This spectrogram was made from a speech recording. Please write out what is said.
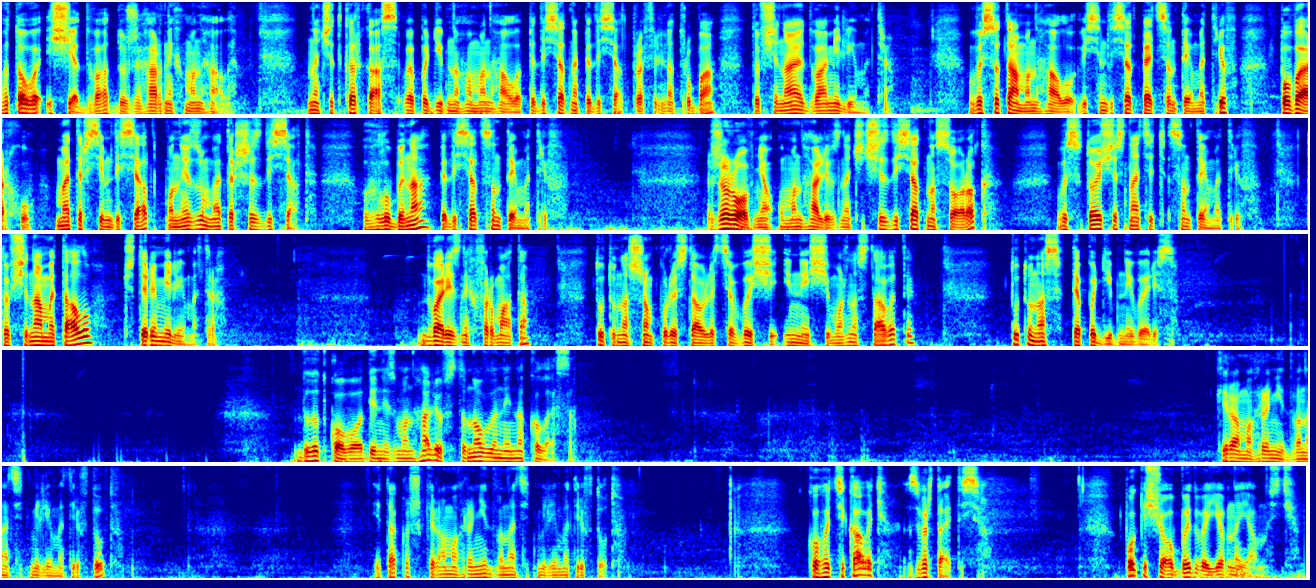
Готово іще два дуже гарних мангали. Значить, каркас В-подібного мангалу 50 на 50 профільна труба товщиною 2 мм. Висота мангалу 85 см, поверху 1,70 м, понизу 1,60 м. Глибина 50 см. Жаровня у мангалів значить 60 на 40 висотою 16 см. Товщина металу 4 мм. Два різних формата. Тут у нас шампури ставляться вищі і нижчі можна ставити. Тут у нас Т-подібний виріз. Додатково один із мангалів встановлений на колеса. Керамограніт 12 мм тут. І також керамограніт 12 мм тут. Кого цікавить, звертайтеся. Поки що обидва є в наявності.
